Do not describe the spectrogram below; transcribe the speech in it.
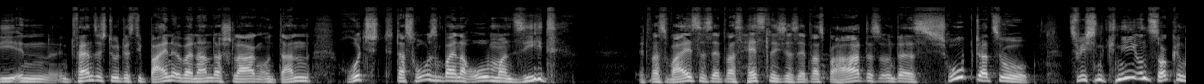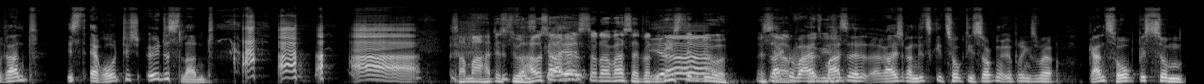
die in, in Fernsehstudios die Beine übereinander schlagen und dann rutscht das Hosenbein nach oben. Man sieht etwas Weißes, etwas Hässliches, etwas Behaartes und es schrub dazu. Zwischen Knie und Sockenrand ist erotisch ödes Land. Sag mal, hattest du das Hausarrest geil? oder was? Was liest denn du? Ist Sag ja Nummer eins, Marcel Reich-Ranitzky zog die Socken übrigens mal ganz hoch bis zum,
